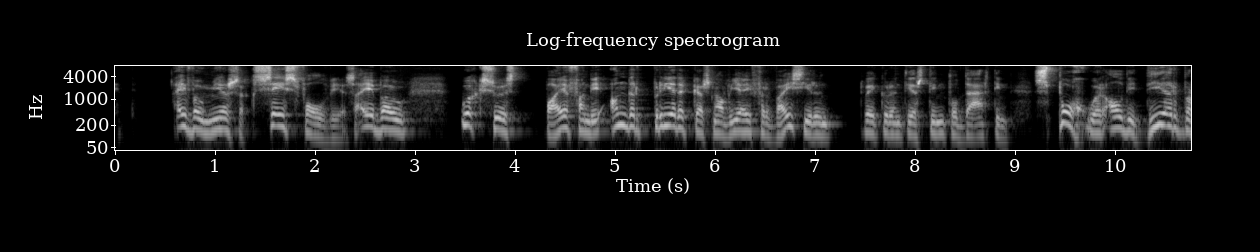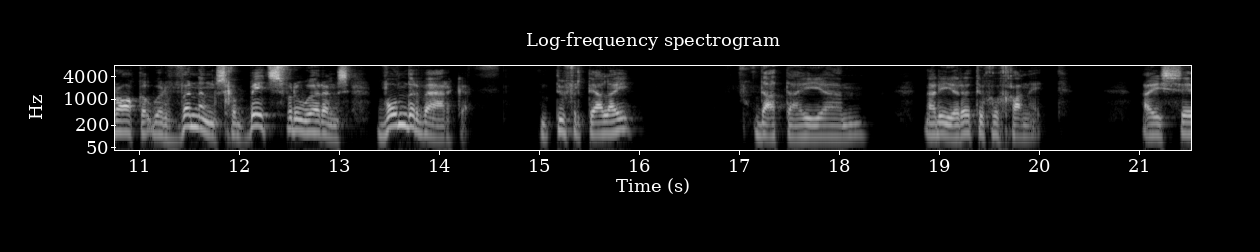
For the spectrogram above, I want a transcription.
het. Hy wou meer suksesvol wees. Hy wou ook soos baie van die ander predikers na wie hy verwys hier in 2 Korintiërs 10 tot 13 spog oor al die deurbrake, oorwinnings, gebedsverhorings, wonderwerke. En toe vertel hy dat hy ehm um, na die Here toe gegaan het. Hy sê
